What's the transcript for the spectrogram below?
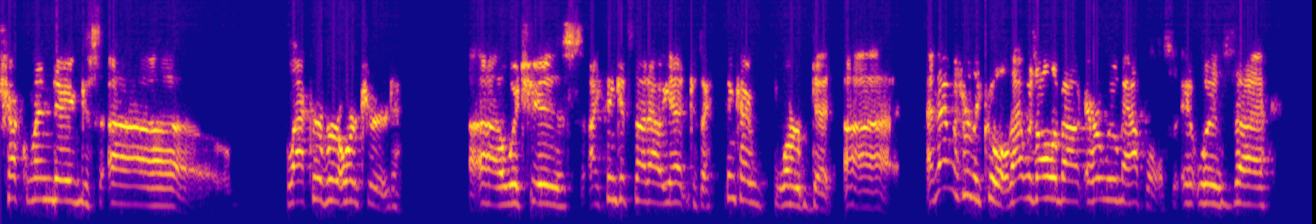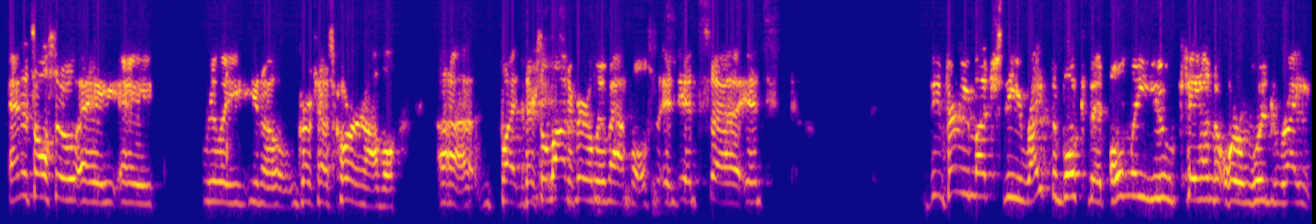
Chuck Wendig's uh, Black River Orchard, uh, which is, I think it's not out yet because I think I blurbed it. And that was really cool. That was all about heirloom apples. It was, uh, and it's also a, a really, you know, grotesque horror novel. Uh, but there's a lot of heirloom apples. It, it's, uh, it's, the, very much the write the book that only you can or would write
